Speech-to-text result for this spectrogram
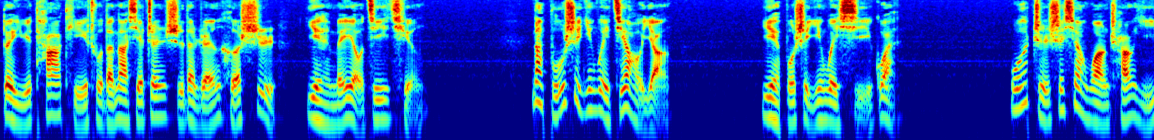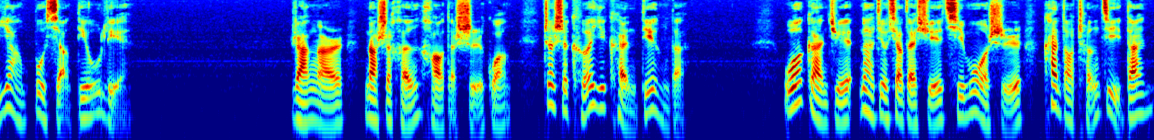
对于他提出的那些真实的人和事也没有激情。那不是因为教养，也不是因为习惯。我只是像往常一样不想丢脸。然而那是很好的时光，这是可以肯定的。我感觉那就像在学期末时看到成绩单，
